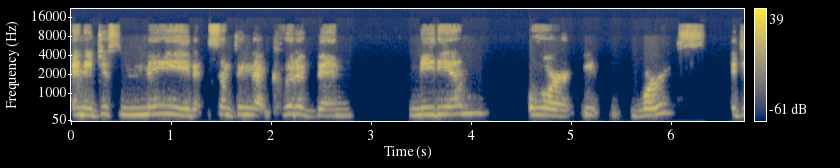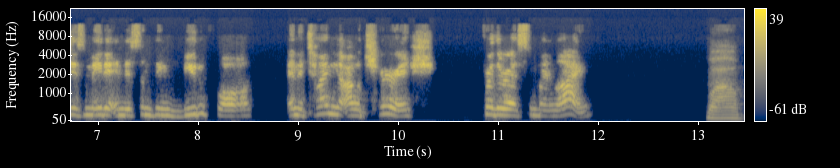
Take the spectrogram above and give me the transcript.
And it just made something that could have been medium or worse. It just made it into something beautiful and a time that I will cherish for the rest of my life. Wow.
